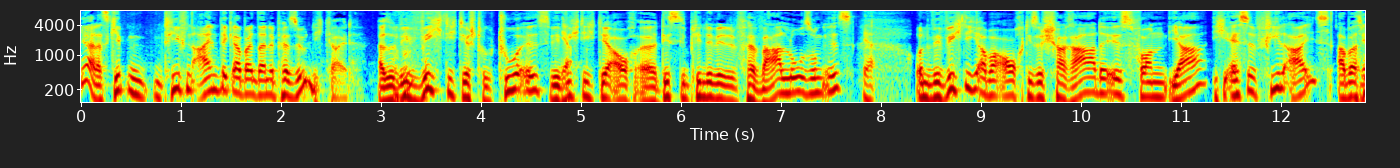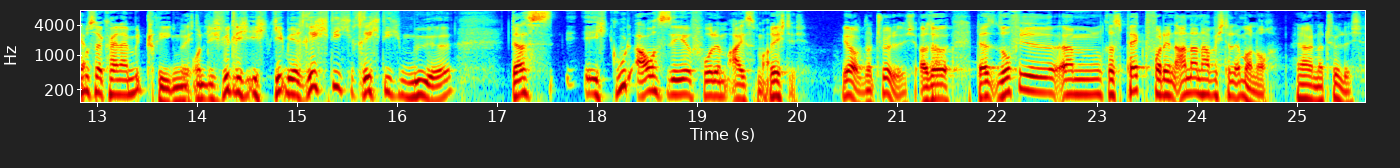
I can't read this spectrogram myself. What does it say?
Ja, das gibt einen, einen tiefen Einblick aber in deine Persönlichkeit. Also wie wichtig dir Struktur ist, wie Ja. wichtig dir auch äh, disziplinierte Verwahrlosung ist. Ja. Und wie wichtig aber auch diese Scharade ist von, ja, ich esse viel Eis, aber es Ja. muss ja keiner mitkriegen. Richtig. Und ich wirklich, ich gebe mir richtig, richtig Mühe, dass ich gut aussehe vor dem Eismann. Richtig. Ja, natürlich. Also das, so viel ähm, Respekt vor den anderen habe ich dann immer noch. Ja, natürlich.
